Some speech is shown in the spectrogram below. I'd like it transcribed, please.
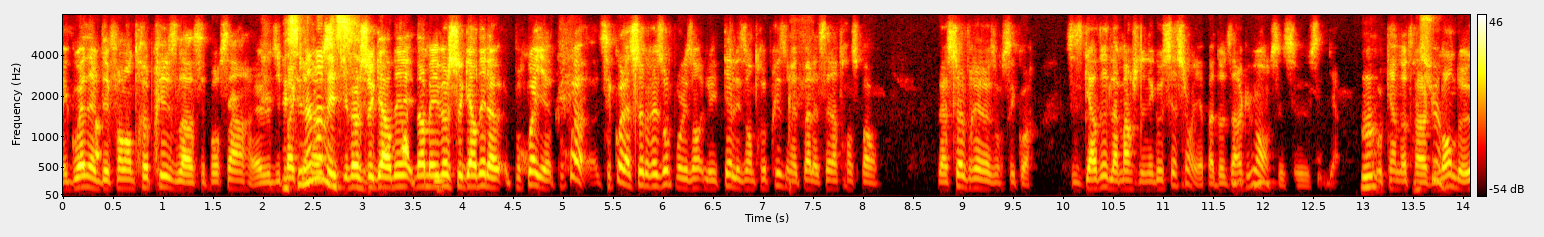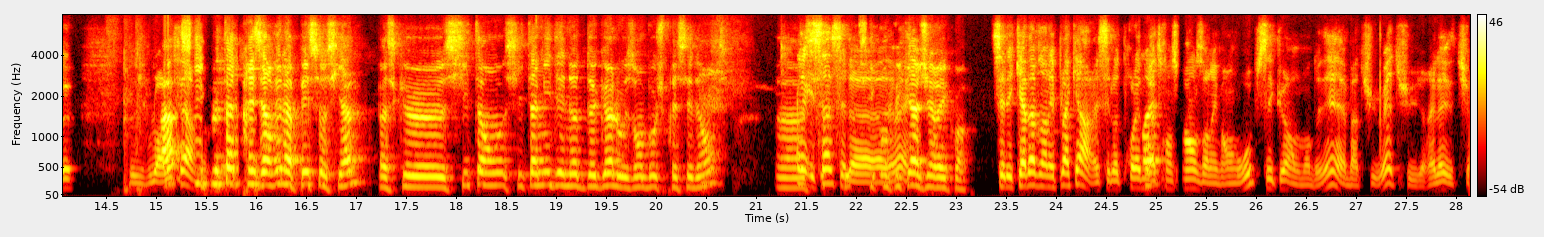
Mais Gwen, elle défend l'entreprise là, c'est pour ça. Elle ne dit pas qu'ils veulent se garder. Non, mais ils veulent se garder là. Pourquoi, Pourquoi C'est quoi la seule raison pour les... lesquelles les entreprises ne mettent pas la salaire transparent? La seule vraie raison, c'est quoi? C'est se garder de la marge de négociation. Il n'y a pas d'autres arguments. Il n'y a Mm. aucun autre Bien argument de, de vouloir Ah, le faire. si, peut-être préserver la paix sociale, parce que si tu as, si t'as mis des notes de gueule aux embauches précédentes, euh, Ouais, c'est le- compliqué ouais. à gérer. quoi. C'est les cadavres dans les placards. Et c'est l'autre problème Ouais. de la transparence dans les grands groupes, c'est qu'à un moment donné, ben, tu, ouais, tu, relèves- tu,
